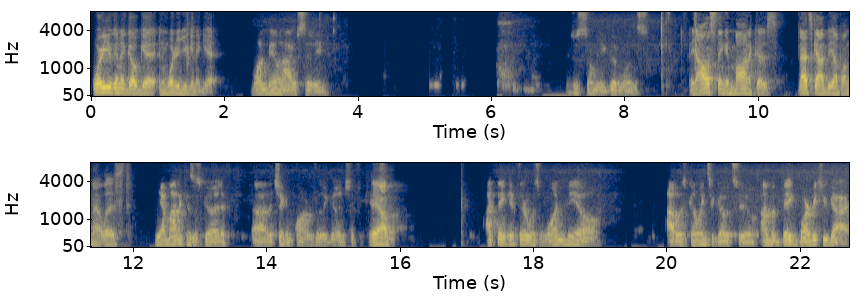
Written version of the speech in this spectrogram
Where are you gonna go get, and what are you gonna get? One meal in Iowa City. There's just so many good ones. I mean, I was thinking Monica's. That's got to be up on that list. Yeah, Monica's is good. Uh, the chicken parm is really good. Chicken Yeah. I think if there was one meal I was going to go to, I'm a big barbecue guy.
